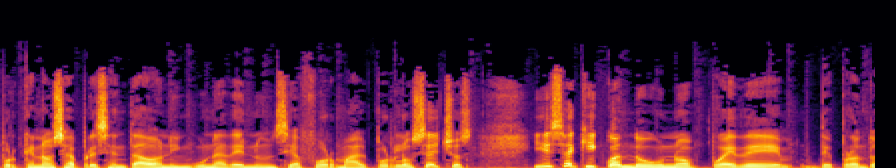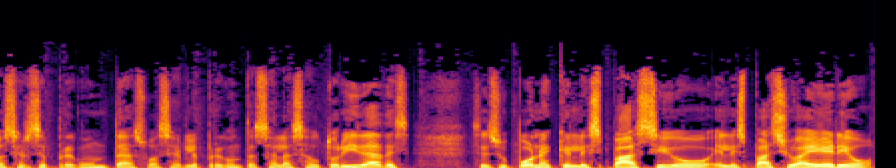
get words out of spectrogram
porque no se ha presentado ninguna denuncia formal por los hechos. Y es aquí cuando uno puede de pronto hacerse preguntas o hacerle preguntas a las autoridades. Se supone que el espacio, el espacio aéreo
